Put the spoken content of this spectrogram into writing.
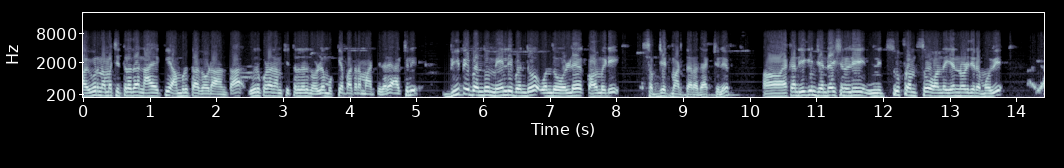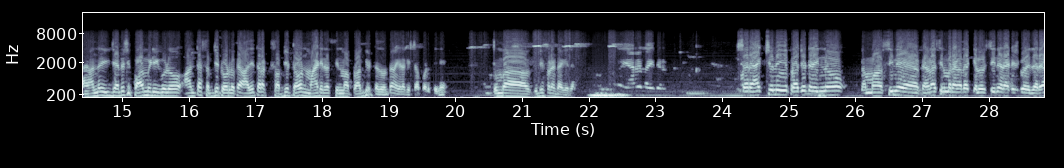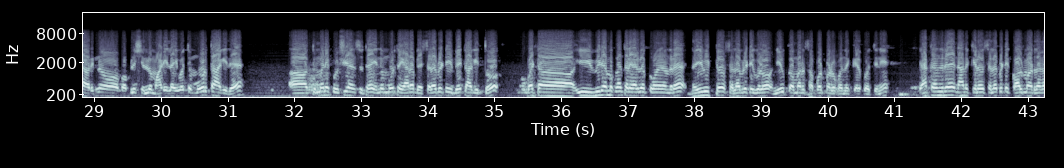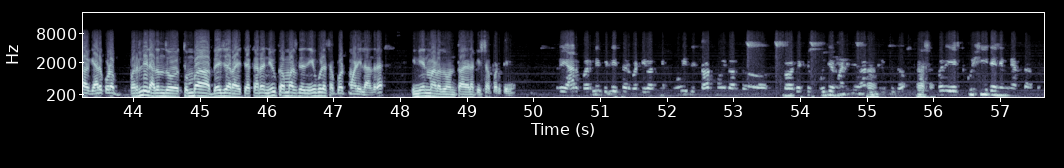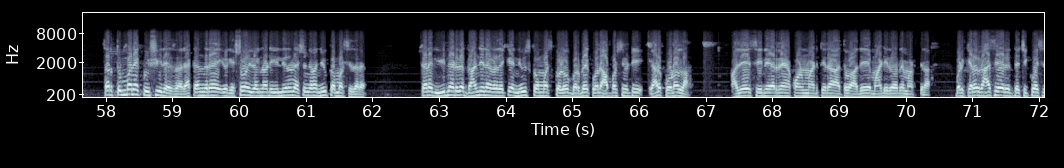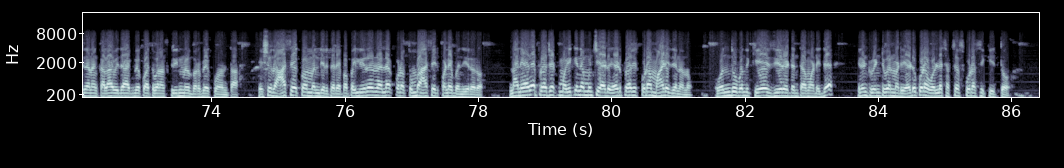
ಇವರು ನಮ್ಮ ಚಿತ್ರದ ನಾಯಕಿ ಅಮೃತ ಗೌಡ ಅಂತ. ಇವರು ಕೂಡ ನಮ್ಮ ಚಿತ್ರದಲ್ಲಿ ಒಳ್ಳೆ ಮುಖ್ಯ ಪಾತ್ರ ಮಾಡ್ತಿದ್ದಾರೆ. ಆಕ್ಚುಲಿ ಬಿ ಪಿ ಬಂದು ಮೇನ್ಲಿ ಬಂದು ಒಂದು ಒಳ್ಳೆ ಕಾಮಿಡಿ ಸಬ್ಜೆಕ್ಟ್ ಮಾಡ್ತಾ ಇರೋದು ಆಕ್ಚುಲಿ ಯಾಕಂದ್ರೆ ಈಗಿನ ಜನರೇಷನ್ ಅಲ್ಲಿ ಸೂ ಫ್ರಮ್ ಸೋ ಅಂದ್ರೆ ಏನ್ ನೋಡಿದಿರ ಮೂವಿ ಅಂದ್ರೆ ಈ ಜನರೇಷನ್ ಕಾಮಿಡಿಗಳು ಅಂತ ಸಬ್ಜೆಕ್ಟ್ ಓಡ್ಬೇಕು ಅದೇ ತರ ಸಬ್ಜೆಕ್ಟ್ ತಗೊಂಡ್ ಮಾಡಿರೋ ಸಿನಿಮಾ ಪ್ರಾಜೆಕ್ಟ್ ಅದು ಅಂತ ನಾನು ಹೇಳಕ್ ಇಷ್ಟಪಡ್ತೀನಿ. ತುಂಬಾ ಡಿಫರೆಂಟ್ ಆಗಿದೆ. ಸರ್ ಆಕ್ಚುಲಿ ಈ ಪ್ರಾಜೆಕ್ಟ್ ಅಲ್ಲಿ ಇನ್ನು ನಮ್ಮ ಸೀನಿಯರ್ ಕನ್ನಡ ಸಿನಿಮಾ ರಂಗದ ಕೆಲವರು ಸೀನಿಯರ್ ಆರ್ಟಿಸ್ಟ್ಗಳು ಇದ್ದಾರೆ. ಅವ್ರು ಇನ್ನೂ ಪಬ್ಲಿಷ್ ಎಲ್ಲೂ ಮಾಡಿಲ್ಲ. ಇವತ್ತು ಮುಹೂರ್ತ ಆಗಿದೆ. ತುಂಬಾನೇ ಖುಷಿ ಅನ್ಸುತ್ತೆ. ಇನ್ನು ಮುಹೂರ್ತ ಯಾರೋ ಸೆಲೆಬ್ರಿಟಿ ಬೇಕಾಗಿತ್ತು. ಬಟ್ ಈ ವಿಡಿಯೋ ಮುಖಾಂತರ ಹೇಳ್ಬೇಕು ಏನಂದ್ರೆ ದಯವಿಟ್ಟು ಸೆಲೆಬ್ರಿಟಿಗಳು ನ್ಯೂ ಕಮರ್ ಸಪೋರ್ಟ್ ಮಾಡ್ಬೇಕು ಅಂತ ಕೇಳ್ಕೊತೀನಿ ಯಾಕಂದ್ರೆ ನಾನು ಕೆಲವು ಸೆಲೆಬ್ರಿಟಿ ಕಾಲ್ ಮಾಡಿದಾಗ ಯಾರು ಕೂಡ ಬರ್ಲಿಲ್ಲ. ಅದೊಂದು ತುಂಬಾ ಬೇಜಾರಾಯ್ತು. ಯಾಕಂದ್ರೆ ನ್ಯೂ ಕಮರ್ಸ್ ನೀವುಗಳೇ ಸಪೋರ್ಟ್ ಮಾಡಿಲ್ಲ ಅಂದ್ರೆ ಇನ್ನೇನ್ ಮಾಡೋದು ಅಂತ ಹೇಳಕ್ ಇಷ್ಟಪಡ್ತೀನಿ. ಯಾರು ಬರ್ಲಿ ಬಿಡ್ಲಿ ಸರ್ ಬಟ್ ಇವತ್ತು ನಿಮ್ ಮೂವಿ ಶಾರ್ಟ್ ಮೂವಿ ಒಂದು ಪ್ರಾಜೆಕ್ಟ್ ಪೂಜೆ ಮಾಡಿದ್ದೀರಾ ಹಾ. ಸರ್ ಎಷ್ಟು ಖುಷಿ ಇದೆ ನಿಮ್ಗೆ ಅಂತ. ಸರ್ ತುಂಬಾನೇ ಖುಷಿ ಇದೆ ಸರ್ ಯಾಕಂದ್ರೆ ಇವಾಗ ಎಷ್ಟೋ ಇವಾಗ ನೋಡಿ ಇಲ್ಲಿರೋ ಎಷ್ಟೊಂದು ಜನ ನ್ಯೂ ಕಮರ್ಸ್ ಇದ್ದಾರೆ. ಕರೆಕ್ಟ್ ಈ ನಡೆದ ಗಾಂಧಿನಗರದಕ್ಕೆ ನ್ಯೂಸ್ ಕಾಮರ್ಸ್ಗಳು ಬರ್ಬೇಕು ಅಂದ್ರೆ ಆಪರ್ಚುನಿಟಿ ಯಾರು ಕೊಡಲ್ಲ. ಅದೇ ಸೀನಿಯರ್ನೇ ಅಕೌಂಟ್ ಮಾಡ್ತೀರಾ ಅಥವಾ ಅದೇ ಮಾಡಿರೋರ್ನೇ ಮಾಡ್ತೀರಾ? ಬಟ್ ಕೆಲವ್ರಿಗೆ ಆಸೆ ಇರುತ್ತೆ, ಚಿಕ್ಕ ವಯಸ್ಸಿಂದ ನಾನು ಕಲಾವಿದ ಆಗ್ಬೇಕು ಅಥವಾ ನಾನು ಸ್ಕ್ರೀನ್ ಮೇಲೆ ಬರಬೇಕು ಅಂತ. ಎಷ್ಟೊಂದು ಆಸೆ ಇಟ್ಕೊಂಡ್ ಬಂದಿರ್ತಾರೆ. ಪಾಪ ಇಲ್ಲಿರೋರೆಲ್ಲ ಕೂಡ ತುಂಬಾ ಆಸೆ ಇಟ್ಕೊಂಡೇ ಬಂದಿರೋರು. ನಾನು ಯಾವುದೇ ಪ್ರಾಜೆಕ್ಟ್ ಮಾಡೋಕ್ಕಿಂತ ಮುಂಚೆ ಎರಡು ಎರಡು ಪ್ರಾಜೆಕ್ಟ್ ಕೂಡ ಮಾಡಿದ್ದೆ ನಾನು. ಒಂದು ಬಂದು ಕೆ ಜೀರೋ ಏಟ್ ಅಂತ ಮಾಡಿದ್ದೆ. ಇನ್ನೊಂದು ಟ್ವೆಂಟಿ ಒನ್ ಎರಡು ಕೂಡ ಒಳ್ಳೆ ಸಕ್ಸಸ್ ಕೂಡ ಸಿಕ್ಕಿತ್ತು.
